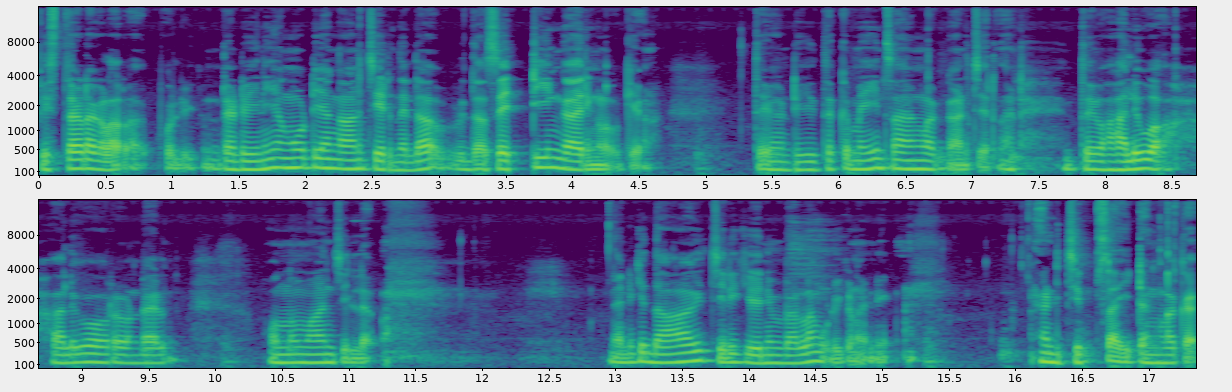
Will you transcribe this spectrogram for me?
പിസ്തയുടെ കളറാണ് പോലെ ഇരിക്കുന്നുണ്ട് ഇനി അങ്ങോട്ട് ഞാൻ കാണിച്ചു തരുന്നില്ല. ഇത് സെറ്റിയും കാര്യങ്ങളൊക്കെയാണ്. വേണ്ടി ഇതൊക്കെ മെയിൻ സാധനങ്ങളൊക്കെ കാണിച്ചു തരുന്നുണ്ട്. ഇത് ഹലുവ. ഹലുവ കുറേ ഉണ്ടായിരുന്നു. ഒന്നും വാങ്ങിച്ചില്ല. എനിക്ക് ദാഹിച്ചിരിക്കും. ഇനി വെള്ളം കുടിക്കണം ഇനി. അതിന്റെ ചിപ്സ് ഐറ്റങ്ങളൊക്കെ.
